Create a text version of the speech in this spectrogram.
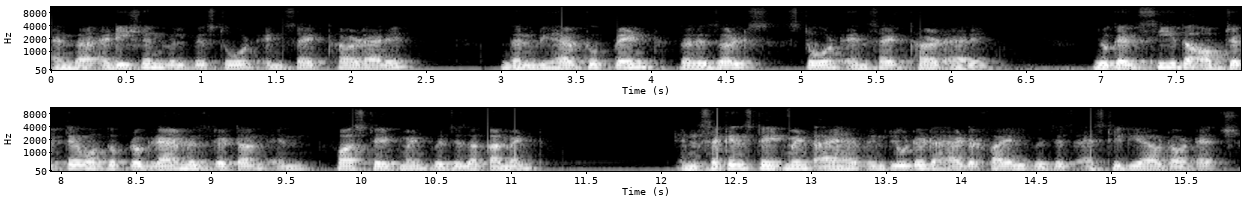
and the addition will be stored inside third array. Then we have to print the results stored inside third array. You can see the objective of the program is written in first statement which is a comment. In second statement, I have included a header file which is stdio.h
